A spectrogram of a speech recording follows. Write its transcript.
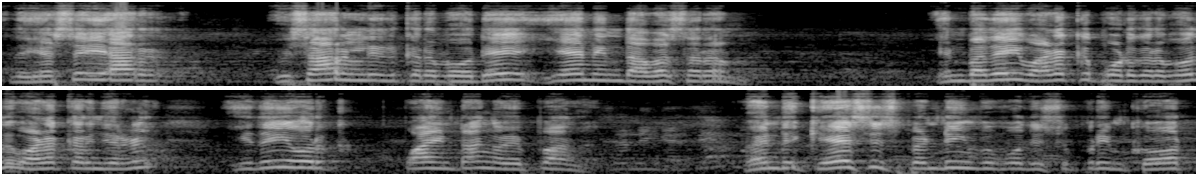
இந்த எஸ்ஐஆர் விசாரணையில் இருக்கிற போதே ஏன் இந்த அவசரம் என்பதை வழக்கு போடுகிற போது வழக்கறிஞர்கள் இதையும் ஒரு பாயிண்ட்டாக அங்கே வைப்பாங்க when the case is pending before the Supreme Court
